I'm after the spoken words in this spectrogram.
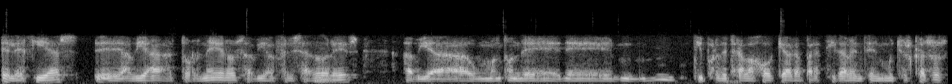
elegías, eh, había torneros, había fresadores, había un montón de, de, mm, tipos de trabajo que ahora prácticamente en muchos casos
